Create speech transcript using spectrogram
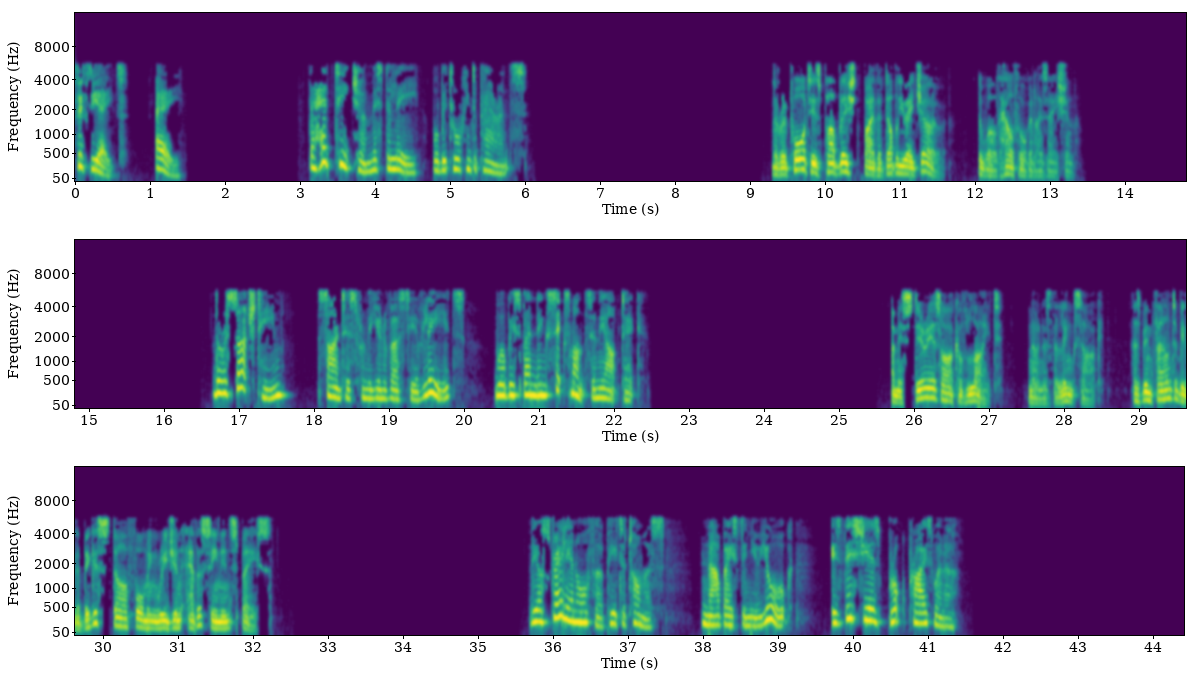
58. A. The head teacher, Mr. Lee, will be talking to parents. The report is published by the WHO, the World Health Organization. The research team, scientists from the University of Leeds, will be spending six months in the Arctic. A mysterious arc of light, known as the Lynx Arc, has been found to be the biggest star-forming region ever seen in space. The Australian author Peter Thomas, now based in New York, is this year's Brooke Prize winner.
